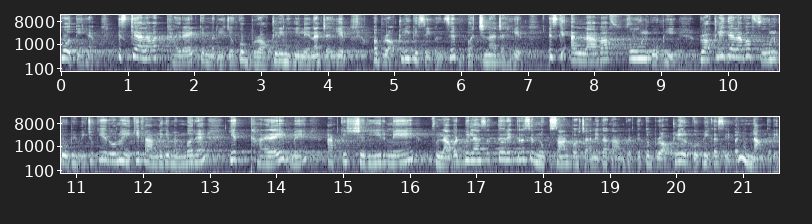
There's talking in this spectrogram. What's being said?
होती हैं। इसके अलावा थायराइड के मरीजों को ब्रोकली नहीं लेना चाहिए और ब्रोकली के सेवन से बचना चाहिए। इसके अलावा फूल गोभी। ब्रोकली के अलावा फूल गोभी भी, चूँकि ये दोनों एक ही फैमिली के मेंबर हैं, ये थायराइड में आपके शरीर में फुलावट भी ला सकते हैं और एक तरह से नुकसान पहुँचाने का काम करते हैं। तो ब्रोकली और गोभी का सेवन ना करें।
